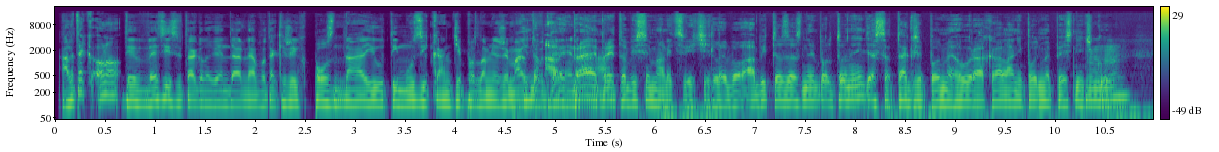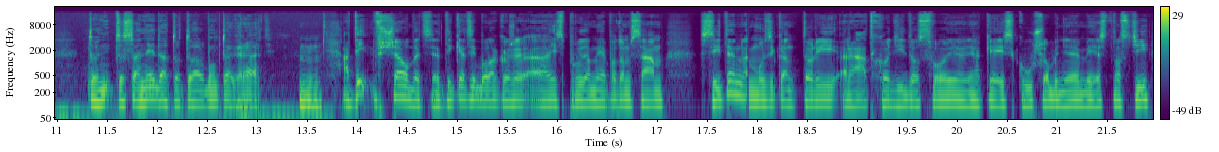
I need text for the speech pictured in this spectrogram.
Ale tak ono, tie veci sú tak legendárne, alebo také, že ich poznajú tí muzikanti, podľa mňa, že majú no, to v ale DNA. práve preto by sme mali cvičiť, lebo aby to zase nebol, to nejde sa tak, že poďme hurá, chalani, poďme pesničku. Mm-hmm. To, to sa nedá toto album tak hrať. Hmm. A ty všeobecne, ty keď si bol akože aj s prúdami a potom sám, si ten muzikant, ktorý rád chodí do svojej nejakej skúšobne miestnosti?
